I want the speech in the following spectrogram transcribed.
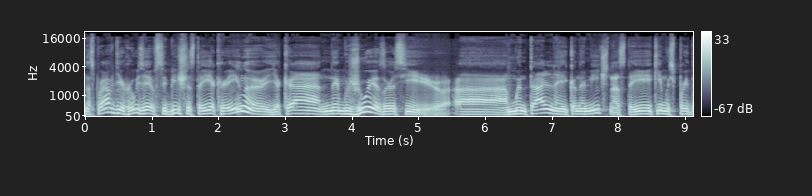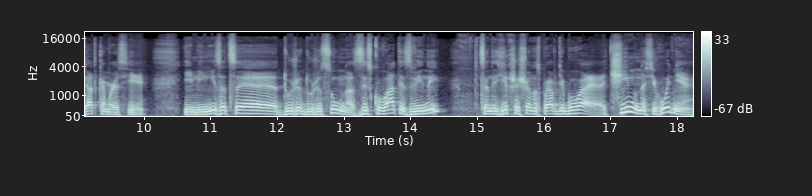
Насправді Грузія все більше стає країною, яка не межує з Росією, а ментально, економічно стає якимось придатком Росії. І мені за це дуже дуже сумно. Зискувати з війни це найгірше, що насправді буває. Чим на сьогодні,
